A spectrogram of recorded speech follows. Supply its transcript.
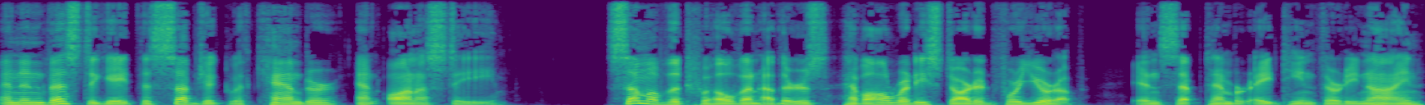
and investigate the subject with candor and honesty. Some of the twelve and others have already started for Europe in September 1839,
